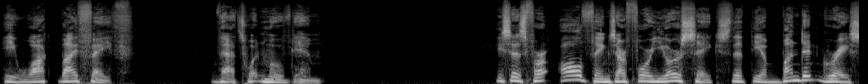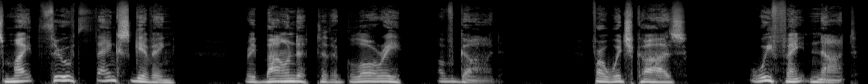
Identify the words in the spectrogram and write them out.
He walked by faith. That's what moved him. He says, For all things are for your sakes, that the abundant grace might, through thanksgiving, rebound to the glory of God, for which cause we faint not.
